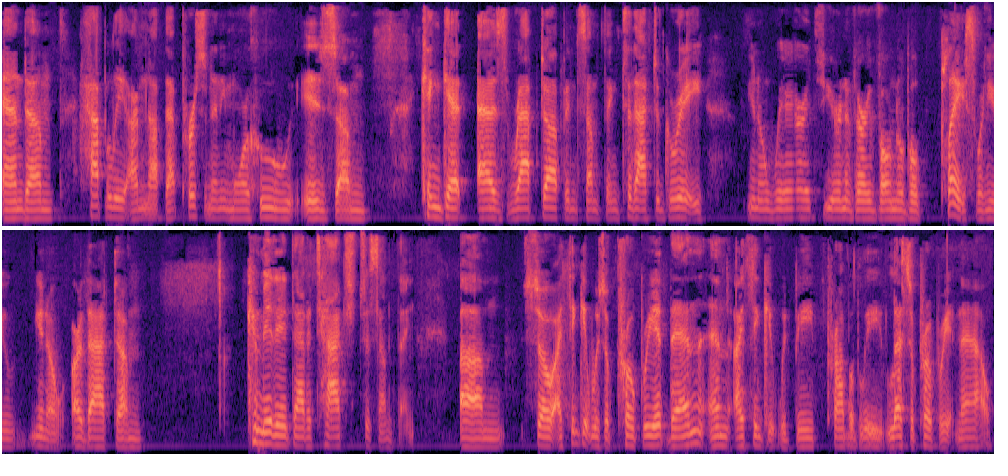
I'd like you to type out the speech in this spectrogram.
and um, happily, I'm not that person anymore who is. Um, can get as wrapped up in something to that degree, you know, where it's you're in a very vulnerable place when you, you know, are that um, committed, that attached to something. Um, so I think it was appropriate then, and I think it would be probably less appropriate now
